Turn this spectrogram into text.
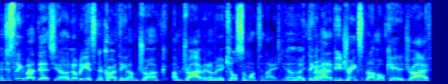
And just think about this. You know, nobody gets in their car thinking I'm drunk, I'm driving, I'm going to kill someone tonight. You know, they might think if I had a few drinks, but I'm okay to drive.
